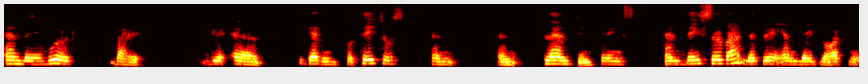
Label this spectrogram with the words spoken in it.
and they worked by uh, getting potatoes and, and planting things. And they survived that way and they brought me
